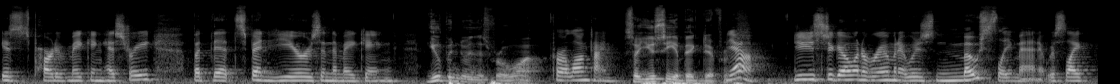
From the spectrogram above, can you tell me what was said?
is part of making history, but that's been years in the making. You've been doing this for a while. For a long time. So you see a big difference. Yeah. You used to go in a room and it was mostly men. It was like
